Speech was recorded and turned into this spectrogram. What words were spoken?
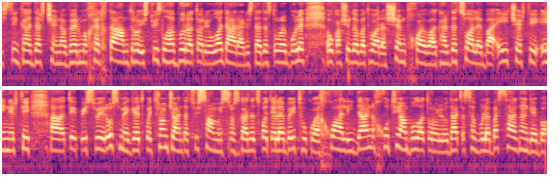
მისი გადარჩენა ვერ მოხერხდა. ამ დროისთვის ლაბორატორიულად არ არის დადასტურებული. უკავშირდება თუ არა შემთხვევა გარდაცვალება H1N1 ტიპის ვირუს. მე გეტყვით რომ ჯანდაცვის სამინისტროს გადაწყვეტილებით უკვე ხვალიდან ხუთი ამბულატორიული დაწესებულება საგანგებო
